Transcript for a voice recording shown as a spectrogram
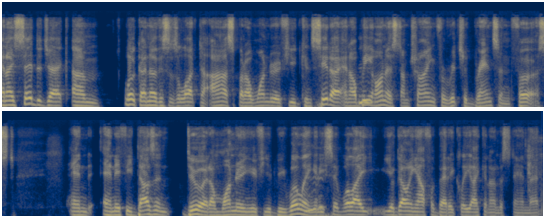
And I said to Jack, um, look, I know this is a lot to ask, but I wonder if you'd consider, and I'll be Mhm. honest, I'm trying for Richard Branson first. And and if he doesn't do it, I'm wondering if you'd be willing. And he said, Well, I you're going alphabetically. I can understand that.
